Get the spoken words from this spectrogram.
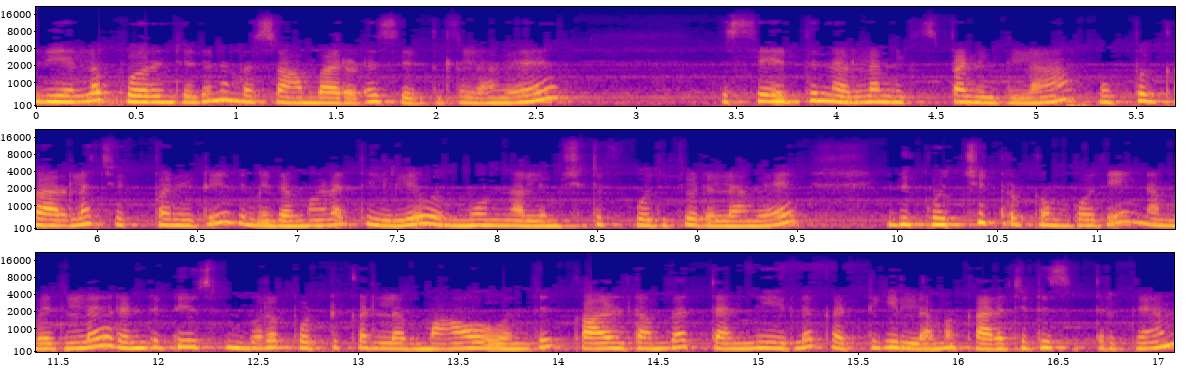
இது எல்லாம் பொரிஞ்சதும் நம்ம சாம்பாரோட சேர்த்துக்கலாங்க. சேர்த்து நல்லா மிக்ஸ் பண்ணிக்கலாம். உப்பு காரெல்லாம் செக் பண்ணிவிட்டு இது மிதமான தீயிலே ஒரு மூணு நாலு நிமிஷத்துக்கு கொதிக்க விடலாங்க. இது கொச்சிட்டு இருக்கும் போதே நம்ம இதில் ரெண்டு டீஸ்பூன் போல் பொட்டுக்கடலை மாவு வந்து கால் டம்ளர் தண்ணீரில் கட்டி இல்லாமல் கரைச்சிட்டு சேர்த்துருக்கேன்.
